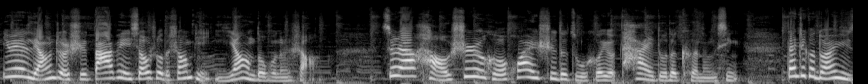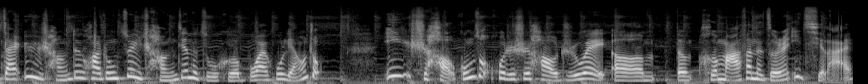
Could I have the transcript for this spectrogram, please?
因为两者是搭配销售的商品，一样都不能少。虽然好事和坏事的组合有太多的可能性，但这个短语在日常对话中最常见的组合不外乎两种：一是好工作或者是好职位，呃的和麻烦的责任一起来；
